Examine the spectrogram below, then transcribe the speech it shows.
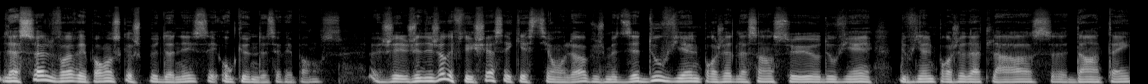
La seule vraie réponse que je peux donner, c'est aucune de ces réponses. J'ai déjà réfléchi à ces questions-là, puis je me disais d'où vient le projet de la censure, d'où vient, vient le projet d'Atlas, euh, d'Antin?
